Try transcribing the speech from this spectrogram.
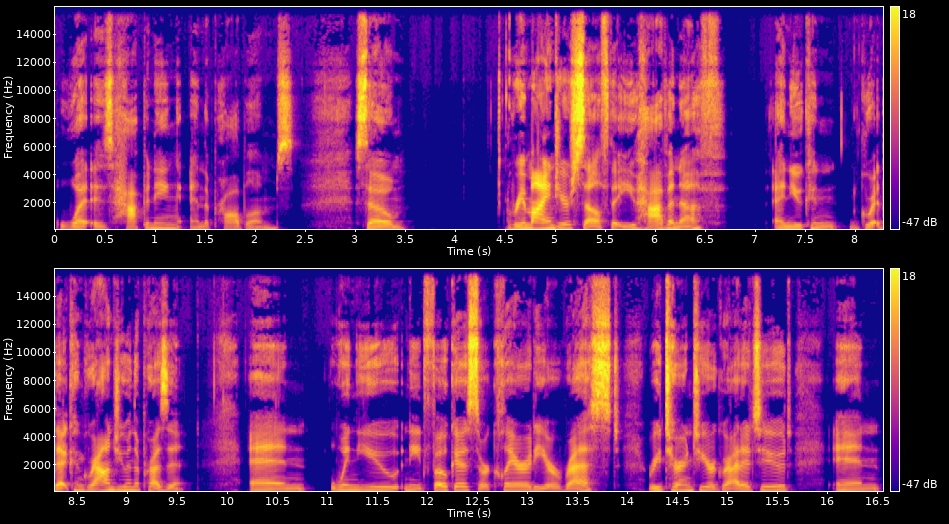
what is happening and the problems. So remind yourself that you have enough and you can that can ground you in the present. And when you need focus or clarity or rest, return to your gratitude and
